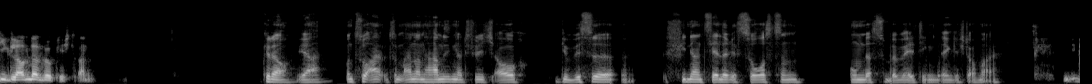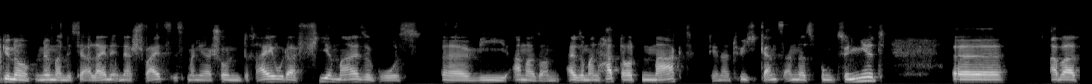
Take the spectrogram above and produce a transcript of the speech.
die glauben da wirklich dran. Genau, ja. Und zu, zum anderen haben sie natürlich auch gewisse finanzielle Ressourcen, um das zu bewältigen, denke ich doch mal. Genau, ne, man ist ja alleine in der Schweiz, ist man ja schon drei oder viermal so groß äh, wie Amazon. Also man hat dort einen Markt, der natürlich ganz anders funktioniert. Äh, aber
